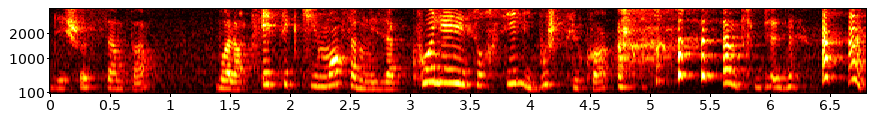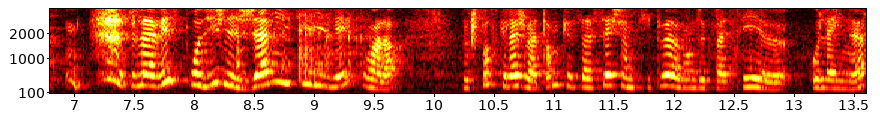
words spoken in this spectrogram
des choses sympas. Bon alors effectivement ça me les a collés les sourcils, ils bougent plus quoi. c'est un truc de... je l'avais ce produit, je l'ai jamais utilisé, voilà. Donc je pense que là je vais attendre que ça sèche un petit peu avant de passer euh, au liner.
